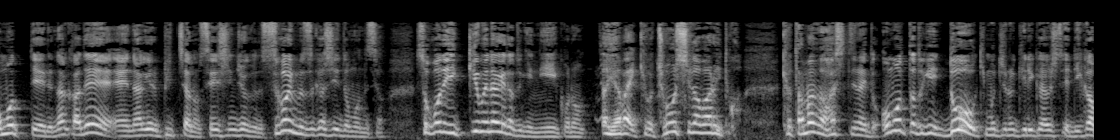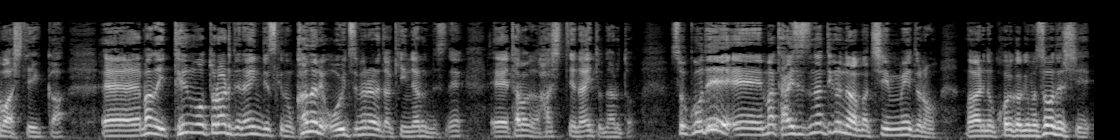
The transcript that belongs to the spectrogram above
思っている中で、え、投げるピッチャーの精神状況ですごい難しいと思うんですよ。そこで1球目投げた時に、この、あ、やばい、今日調子が悪いとか、今日球が走ってないと思った時にどう気持ちの切り替えをしてリカバーしていくか。えー、まだ1点を取られてないんですけど、かなり追い詰められた気になるんですね。えー、球が走ってないとなると。そこで、えー、まあ大切になってくるのは、まあチームメイトの周りの声かけもそうですし、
